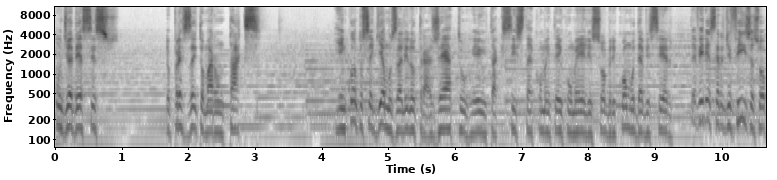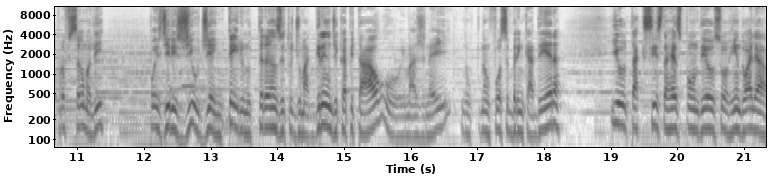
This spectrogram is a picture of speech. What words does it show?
Um dia desses, eu precisei tomar um táxi. E enquanto seguíamos ali no trajeto, eu e o taxista comentei com ele sobre como deve ser, deveria ser difícil a sua profissão ali, pois dirigiu o dia inteiro no trânsito de uma grande capital, imaginei, que não fosse brincadeira. E o taxista respondeu sorrindo: Olha,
